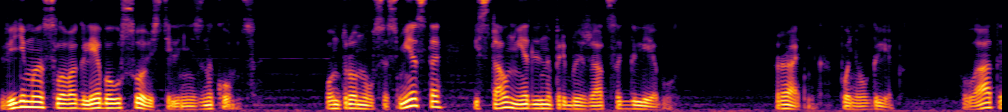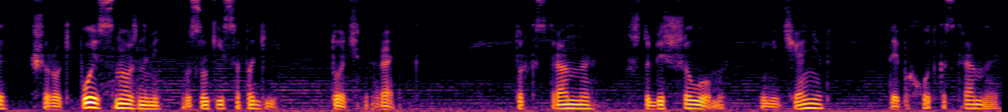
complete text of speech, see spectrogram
Видимо, слова Глеба усовестили незнакомца. Он тронулся с места и стал медленно приближаться к Глебу. «Ратник», — понял Глеб. «Латы, широкий пояс с ножнами, высокие сапоги. Точно, ратник». Только странно, что без шелома. И меча нет. Да и походка странная.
